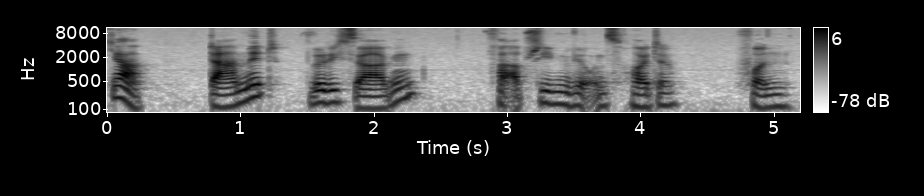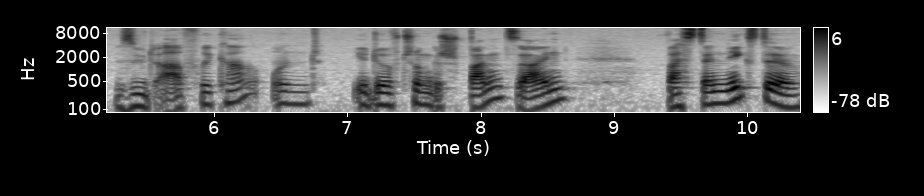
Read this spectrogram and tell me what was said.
Ja, damit würde ich sagen, verabschieden wir uns heute von Südafrika. Und ihr dürft schon gespannt sein, was denn nächste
